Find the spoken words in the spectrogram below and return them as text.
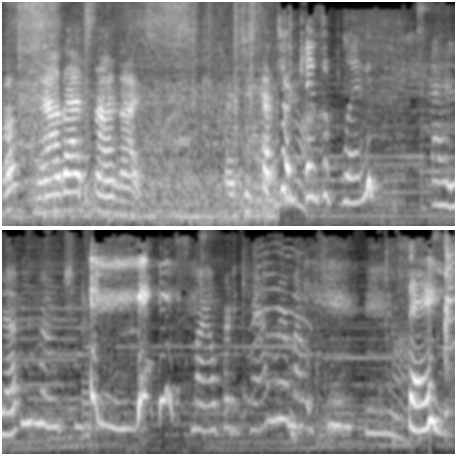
Well, now that's not nice. I just have Your discipline. I love you, Mochi. Smile for the camera, Mochi. Thank you.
